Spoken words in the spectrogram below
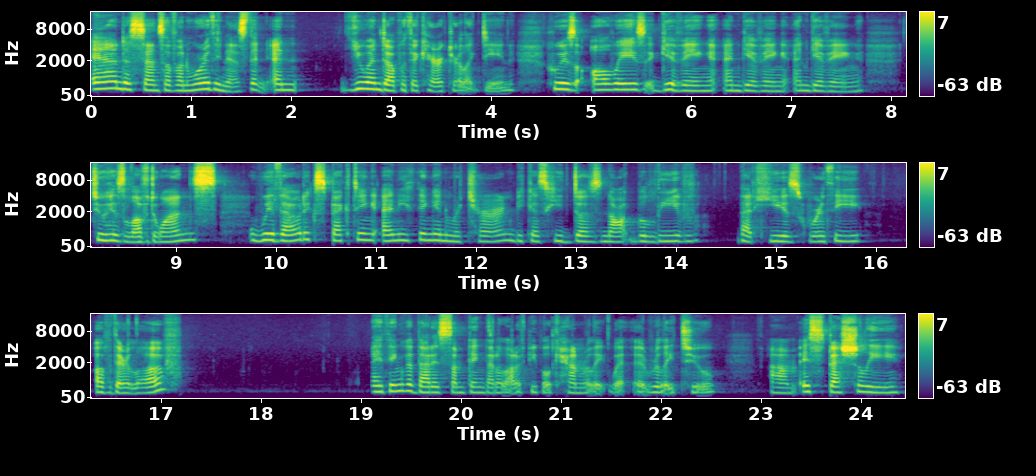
and a sense of unworthiness and you end up with a character like Dean who is always giving and giving and giving to his loved ones without expecting anything in return because he does not believe that he is worthy of their love. I think that that is something that a lot of people can relate with, relate to, um, especially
